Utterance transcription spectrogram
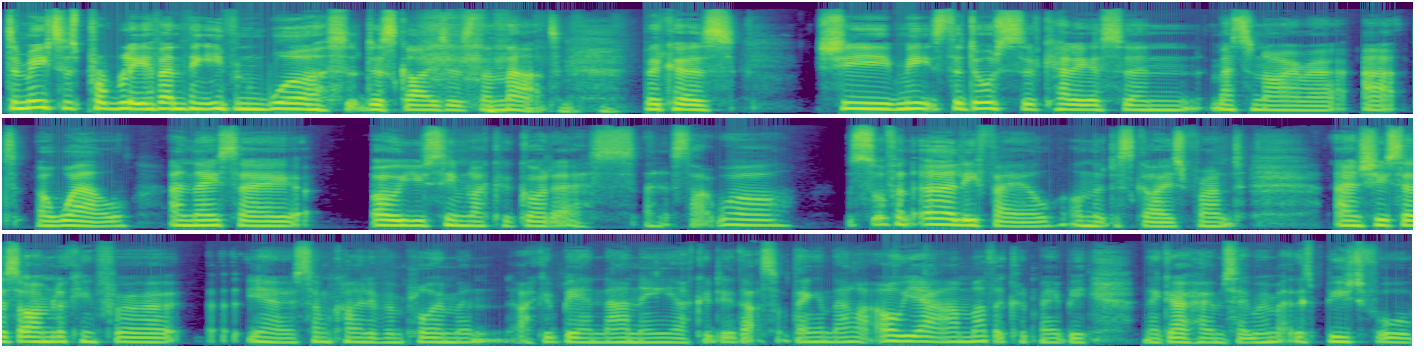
Demeter's probably, if anything, even worse at disguises than that because she meets the daughters of Celeus and Metaneira at a well. And they say, oh, you seem like a goddess. And it's like, well, sort of an early fail on the disguise front. And she says, oh, I'm looking for, uh, you know, some kind of employment. I could be a nanny. I could do that sort of thing. And they're like, oh, yeah, our mother could maybe. And they go home and say, we met this beautiful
